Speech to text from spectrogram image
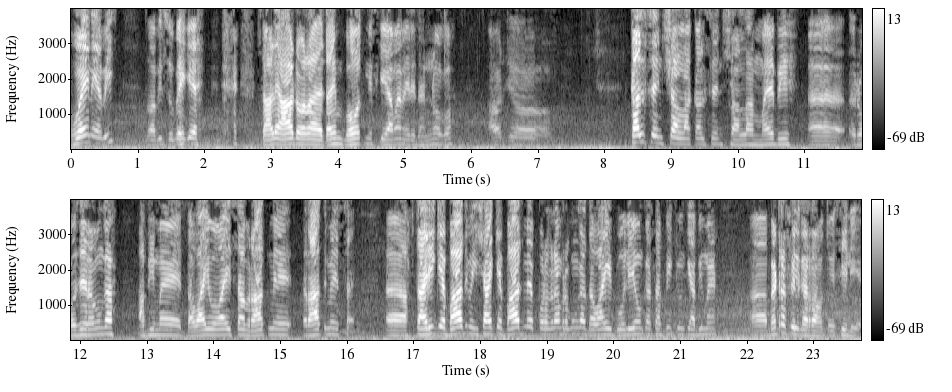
हुए नहीं अभी तो अभी सुबह के साढ़े आठ हो रहा है टाइम बहुत मिस किया मैं मेरे धनों को, और जो कल से इंशाल्लाह, कल से इंशाल्लाह मैं भी रोज़े रहूँगा, अभी मैं दवाई ववाई सब रात में रात में अफ्तारी के बाद में, ईशा के बाद में प्रोग्राम रखूँगा, दवाई, गोलियों का सब भी, क्योंकि अभी मैं बेटर फील कर रहा हूँ तो इसीलिए।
